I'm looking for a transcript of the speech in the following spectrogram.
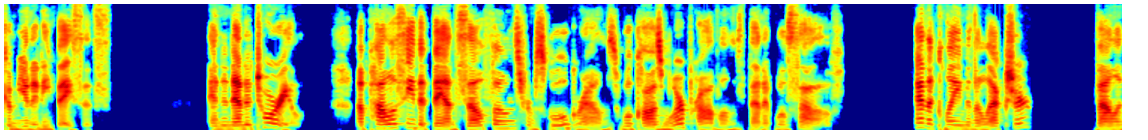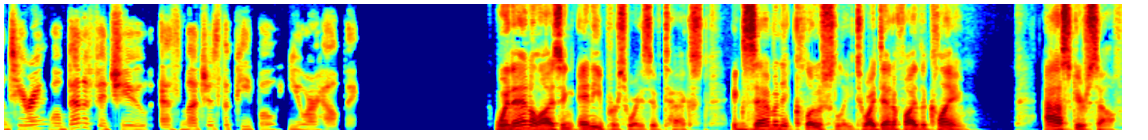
community faces. And an editorial, a policy that bans cell phones from school grounds will cause more problems than it will solve. And a claim in a lecture, volunteering will benefit you as much as the people you are helping. When analyzing any persuasive text, examine it closely to identify the claim. Ask yourself,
